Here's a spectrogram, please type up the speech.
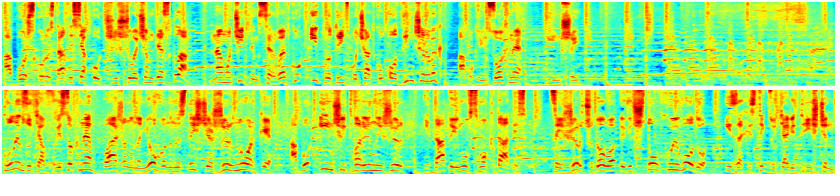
або ж скористатися очищувачем для скла. Намочіть ним серветку і протріть спочатку один червик, а поки він сохне інший. Коли взуття висохне, бажано на нього нанести ще жир норки або інший тваринний жир і дати йому всмоктатись. Цей жир чудово відштовхує воду і захистить взуття від тріщин.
